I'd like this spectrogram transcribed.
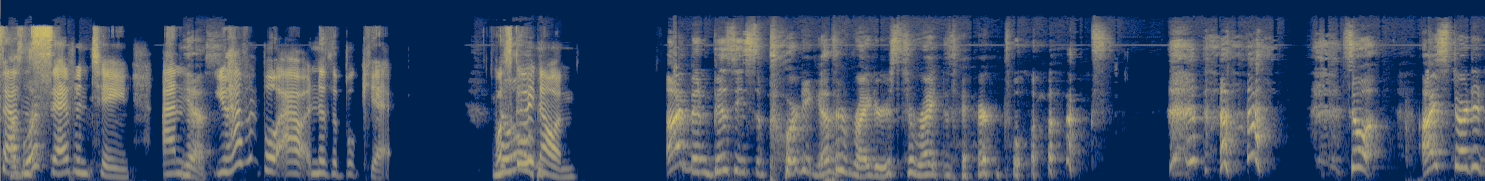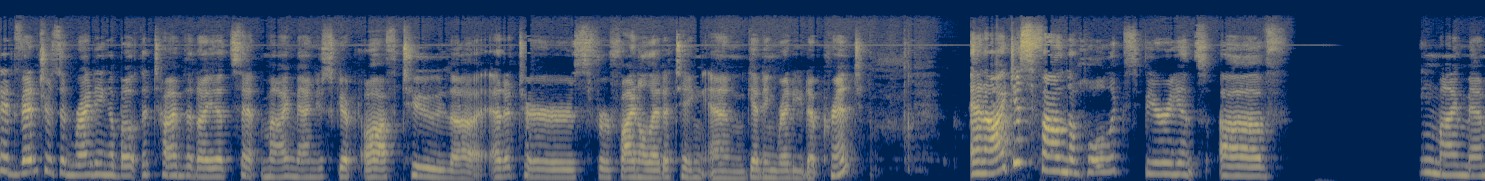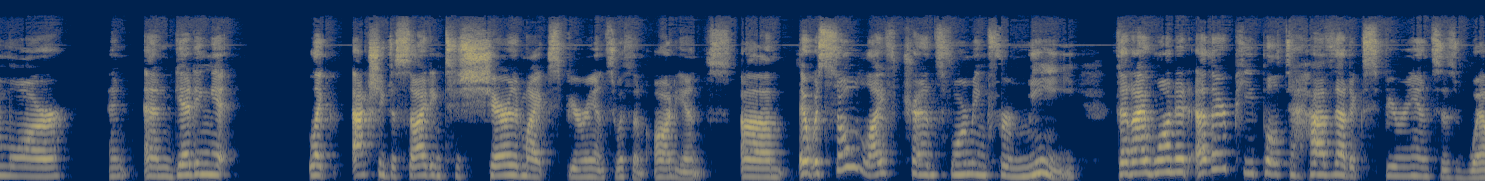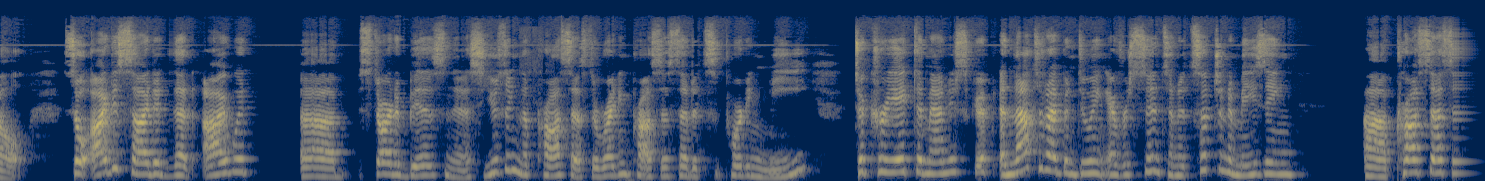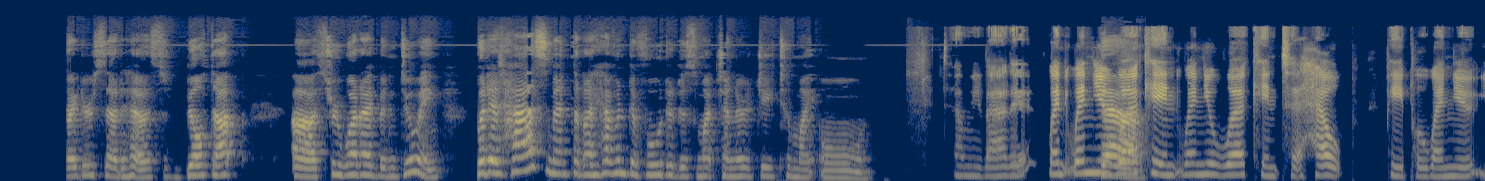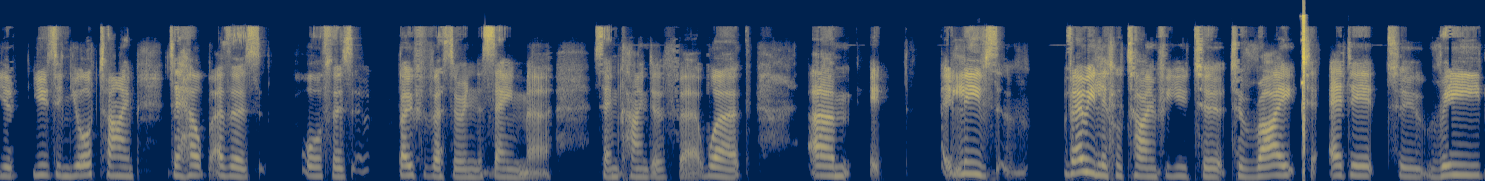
2017 and Yes. you haven't bought out another book yet what's No, going on I've been busy supporting other writers to write their books. so I started adventures in writing about the time that I had sent my manuscript off to the editors for final editing and getting ready to print. And I just found the whole experience of my memoir and and getting it like actually deciding to share my experience with an audience. Um, it was so life transforming for me that i wanted other people to have that experience as well. So i decided that i would uh, start a business using the process the writing process that it's supporting me to create the manuscript and that's what i've been doing ever since and it's such an amazing uh, process writers that has built up uh, through what I've been doing, but it has meant that I haven't devoted as much energy to my own. tell me about it when when you're Yeah. working when you're working to help people when you you're using your time to help others authors both of us are in the same uh, same kind of uh, work um, it it leaves very little time for you to to write to edit to read.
